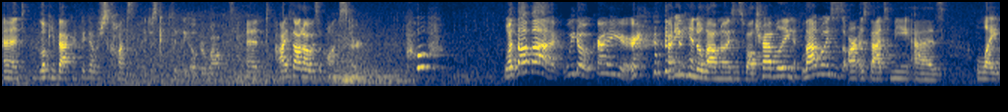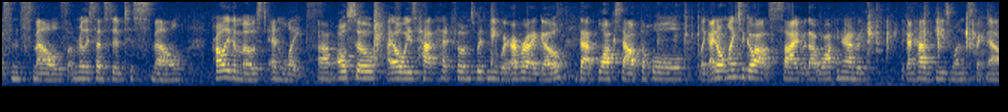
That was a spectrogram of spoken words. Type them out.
And looking back, I think I was just constantly just completely overwhelmed. And I thought I was a monster. Whew. What the fuck? We don't cry here. How do you handle loud noises while traveling? Loud noises aren't as bad to me as lights and smells. I'm really sensitive to smell, probably the most, and lights. Um, also, I always have headphones with me wherever I go. That blocks out the whole, like I don't like to go outside without walking around with, like I have these ones right now.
